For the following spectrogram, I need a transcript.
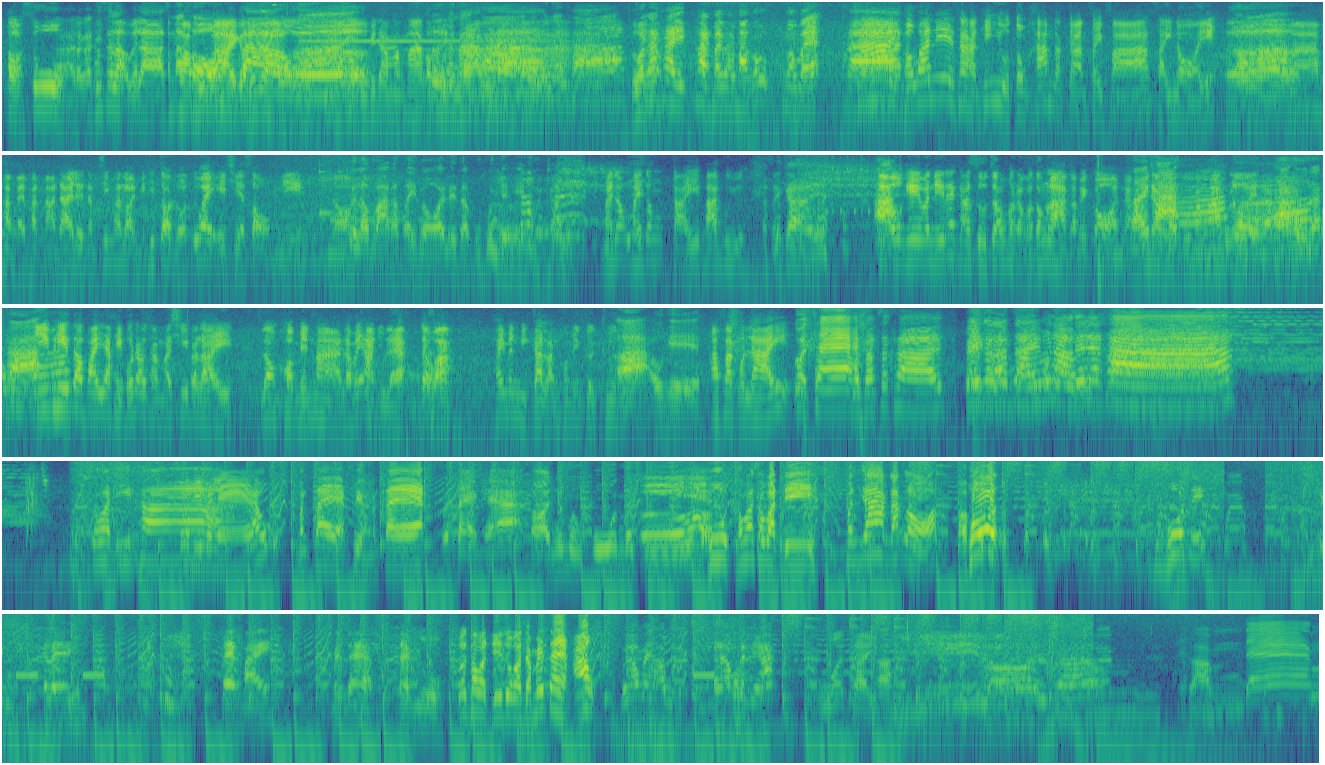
ต่อสู้แล้วก็ที่สละเวลาความวุ่นวายกับพวกเราใช่ขอบคุณพี่ดำมากๆขอบเลยคุณนะค่ะคะพี่ดำขอบคุณนะคะ หรือว่าถ้าใครผ่านไปผ่านมาก็มาแวะ ทาน ใช่ เพราะว่านี่สถานที่อยู่ตรงข้ามกับการไฟฟ้าใส่หน่อยเออ่าออ่าผ่านไปผ่านมาได้เลยน้ำจิ้มอร่อยมีที่จอดรถด้วยเอเชีย 2 นี่เนาะคือเรามากับใส่น้อยเลยนะกูเพิ่งจะเห็นเหมือนกันไม่ต้องไม่ต้องไกด์บ้านกูอยู่ไม่ไกลอะโอเค วันนี้รายการสู่จอของเราก็ต้องลากันไปก่อนนะใช่พี่ดำค่ะขอบคุณมากๆเลยนะคครัรับบผมนะคะ EP ต่อไปอยากเห็นพวกเราทำอาชีพอะไร ลองคอมเมนต์มาเราไม่อ่านอยู่แล้ว แต่ว่า ให้มันมีการรันคอมเมนต์เกิดขึ้นอ่าโอเคอะฝากกดไลค์กดแชร์กด subscribe เป็นกำลังใจให้พวกเราด้วยนะคะ สวัสดีค่ะสวัสดีไปแล้ว มันแตกเสียงมันแตกมันแตกแค่ตอนที่มึงพูดเมื่อกี้เออ พูดคำว่าสวัสดี มันยากนักหรอ พูดมึงพูดสิอะไรอยู่แตกไหมไม่แตก แตกอยู่ ก็สวัสดีจนกว่าจะไม่แตก เอ้า ไม่ต้องไปทำแล้ววันเนี้ย หัวใจพี่มีรอยดำแดง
